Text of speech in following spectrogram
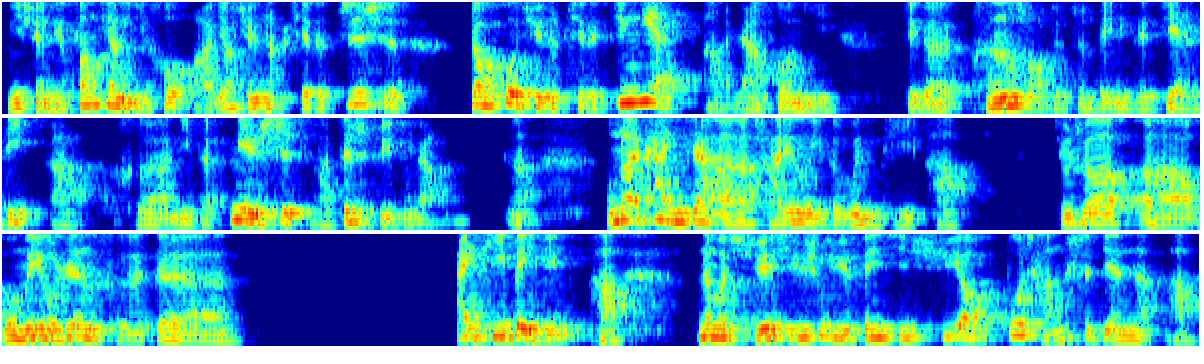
你选定方向以后啊，要学哪些的知识，要获取哪些的经验啊，然后你这个很好的准备你的简历啊和你的面试啊，这是最重要的。啊。我们来看一下，还有一个问题哈，就是说呃，我没有任何的 IT 背景哈，那么学习数据分析需要多长时间呢？哈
